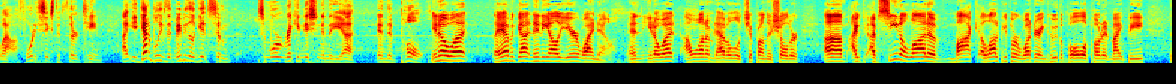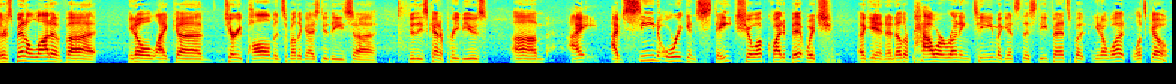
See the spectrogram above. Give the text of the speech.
wow, 46 to 13. Uh, you got to believe that maybe they'll get some some more recognition in the uh, in the poll. You know what? They haven't gotten any all year. Why now? And you know what? I want them to have a little chip on their shoulder. Um, I've, I've seen a lot of mock. A lot of people are wondering who the bowl opponent might be. There's been a lot of, uh, you know, like uh, Jerry Palm and some other guys do these uh, do these kind of previews. Um, I I've seen Oregon State show up quite a bit, which again another power running team against this defense. But you know what? Let's go.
